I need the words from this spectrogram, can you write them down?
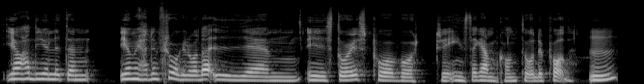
jag hade ju en liten... Ja, men jag hade en frågelåda i, em, i stories på vårt eh, Instagramkonto, The Podd. Mm.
